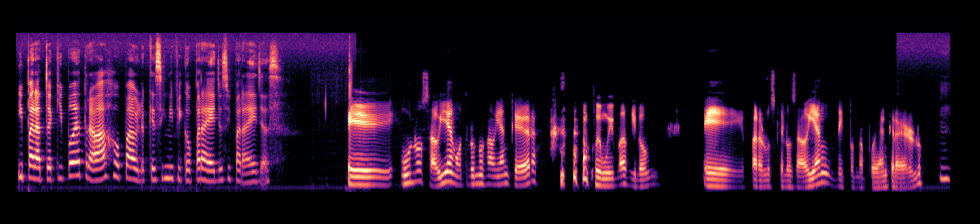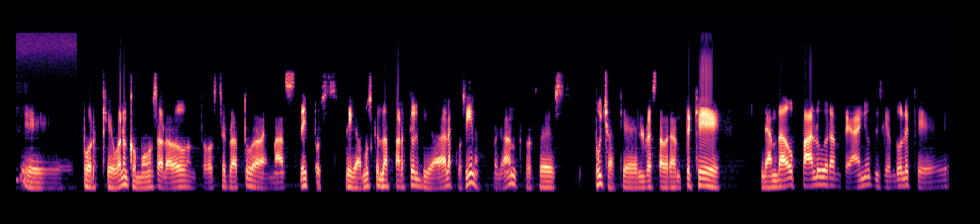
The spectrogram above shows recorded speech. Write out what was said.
Y para tu equipo de trabajo, Pablo, ¿qué significó para ellos y para ellas? Eh, unos sabían, otros no sabían qué era. Fue muy vacilón. Eh, para los que lo sabían, pues no podían creerlo. eh, porque, bueno, como hemos hablado en todo este rato, además, de, pues, digamos que es la parte olvidada de la cocina, ¿verdad? Entonces, pucha, que el restaurante que le han dado palo durante años diciéndole que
